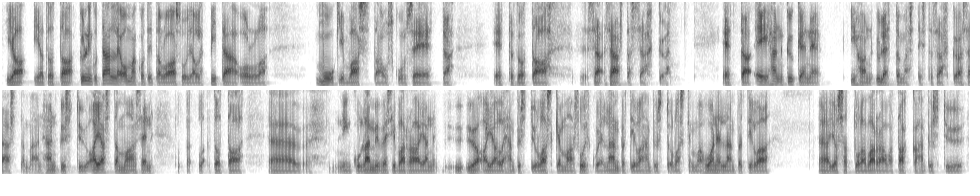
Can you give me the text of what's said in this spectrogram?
Ja, ja tota, kyllä niin kuin tälle omakotitaloasujalle pitää olla muukin vastaus kuin se, että, että tota, sä, säästä sähköä. Että ei hän kykene ihan ylettömästi sitä sähköä säästämään. Hän pystyy ajastamaan sen tota, niin kuin lämminvesivaraajan yöajalle. Hän pystyy laskemaan suihkujen lämpötilaa, hän pystyy laskemaan huoneen lämpötilaa. Jos sattuu olla varaava takka, hän pystyy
